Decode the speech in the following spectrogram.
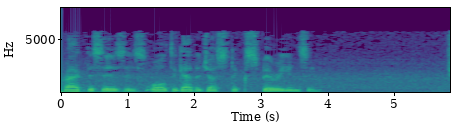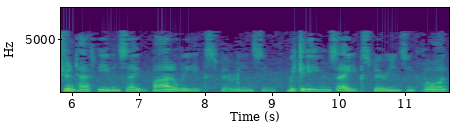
practice is, is altogether just experiencing. Shouldn't have to even say bodily experiencing. We could even say experiencing thought,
